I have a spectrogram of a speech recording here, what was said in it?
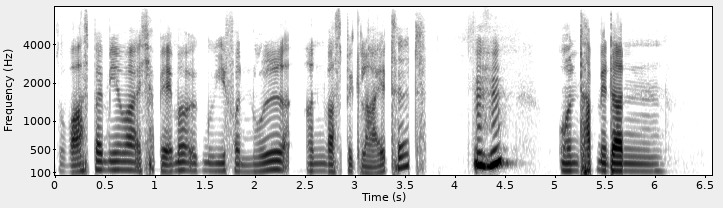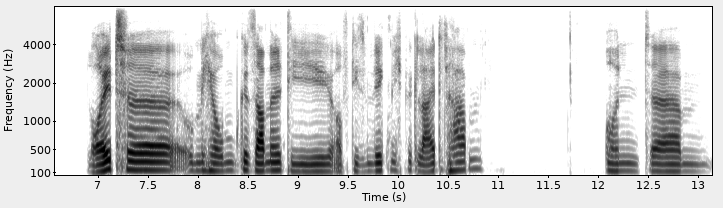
so war es bei mir war, ich habe ja immer irgendwie von null an was begleitet mhm. und habe mir dann Leute um mich herum gesammelt, die auf diesem Weg mich begleitet haben. Und ähm,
